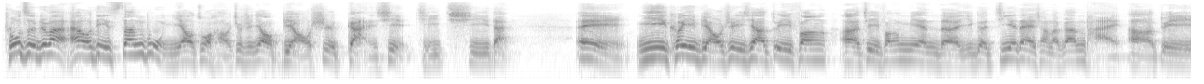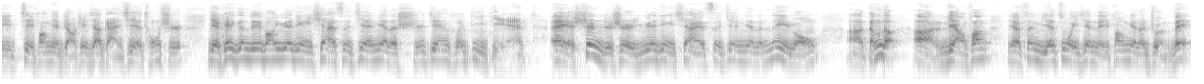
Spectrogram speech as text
除此之外，还有第三步你要做好，就是要表示感谢及期待。哎，你可以表示一下对方啊这方面的一个接待上的安排啊，对这方面表示一下感谢，同时也可以跟对方约定下一次见面的时间和地点，哎，甚至是约定下一次见面的内容啊等等啊，两方也分别做一些哪方面的准备，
